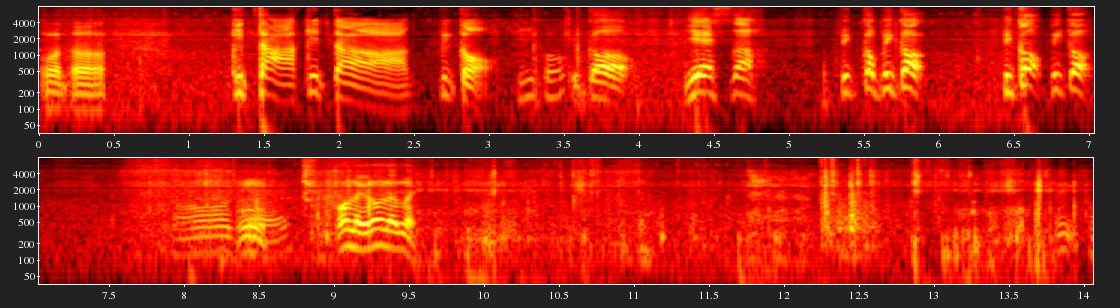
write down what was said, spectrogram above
我的吉他，吉他，比哥，比哥，比哥，yes 啊，比哥，比哥，比哥，比哥。哦，嗯，我嚟咯，你嚟。咁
